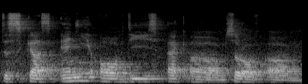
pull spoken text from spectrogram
discuss any of these um, sort of um,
